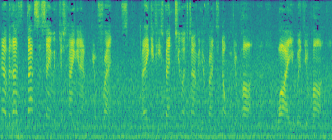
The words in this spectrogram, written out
No, but that's that's the same with just hanging out with your friends. I think if you spend too much time with your friends and not with your partner, why are you with your partner?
